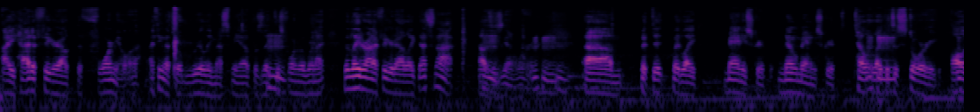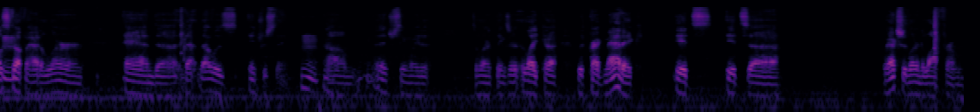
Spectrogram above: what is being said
I had to figure out the formula. I think that's what really messed me up was like this Mm. formula. When I then later on I figured out like that's not how this Mm. is gonna work. Mm-hmm. Um, but the, but like manuscript, no manuscript, tell it like Mhm. it's a story. All the Mhm. stuff I had to learn, and uh, that that was interesting. Mm. Um, an interesting way to to learn things. Or like uh, with pragmatic, it's it's. Uh, we actually learned a lot from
